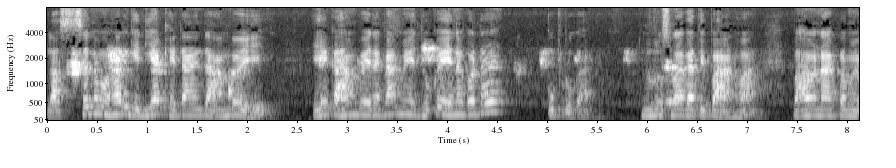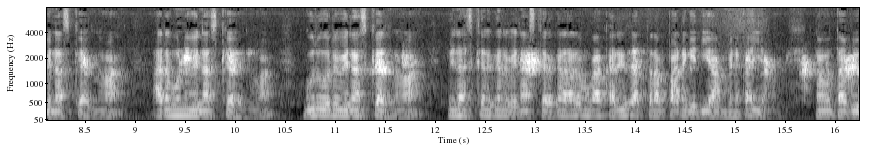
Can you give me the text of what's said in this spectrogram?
ලස්සන මොහරි ගෙඩියක් හෙටානින්ද හම්බ වෙයි. ඒක හම්බ වෙනකම් මේ දුක එනකොට පුපුරු ගන්න. නුරුස්නා ගති පහනවා. භාවනා ක්‍රම වෙනස් කරනවා. අරමුණ වෙනස් කරනවා. ගුරුවරු වෙනස් කරනවා. වෙනස් කර කර වෙනස් කර කර අර මොකක් හරි රත්තරන් පාට ගෙඩිය හම්බ වෙනකන් යනවා. නමුත් අපි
